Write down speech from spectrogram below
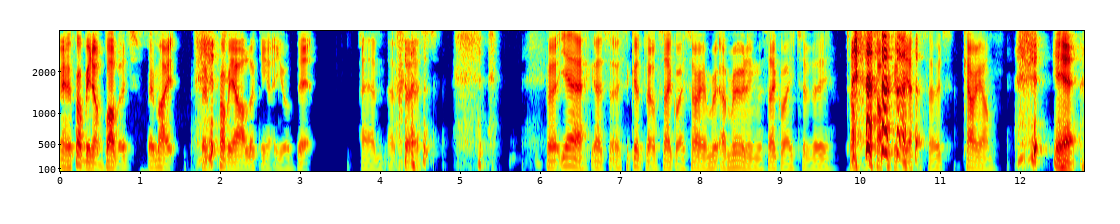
I mean, they're probably not bothered. They might. They probably are looking at you a bit um, at first. But yeah, so it's a good little segue. Sorry, I'm, ru- I'm ruining the segue to the top- topic of the episode. Carry on. yeah.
